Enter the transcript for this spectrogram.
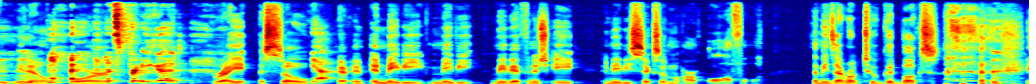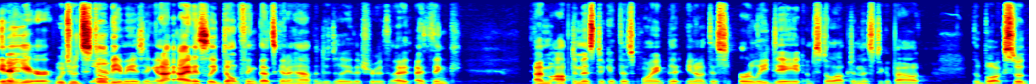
mm-hmm. you know, or it's pretty good. Right. So, yeah. And maybe, maybe, maybe I finish eight and maybe six of them are awful. That means I wrote two good books in a year, which would still yeah. be amazing. And I honestly don't think that's going to happen, to tell you the truth. I, I think I'm optimistic at this point that, you know, at this early date, I'm still optimistic about the book. So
